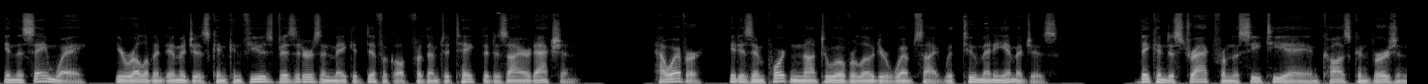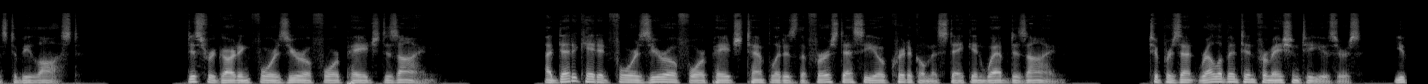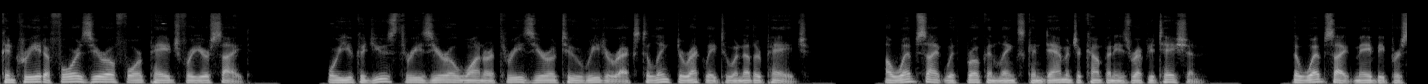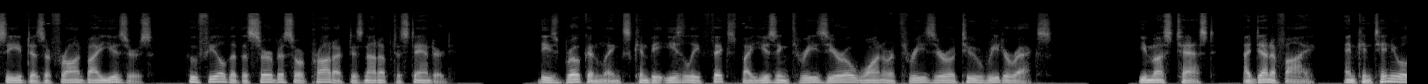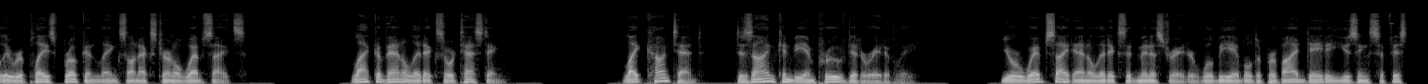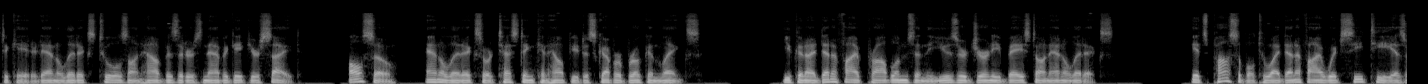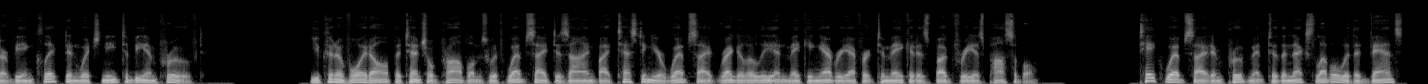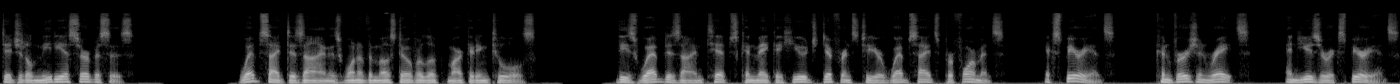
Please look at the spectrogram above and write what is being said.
In the same way, irrelevant images can confuse visitors and make it difficult for them to take the desired action. However, it is important not to overload your website with too many images. They can distract from the CTA and cause conversions to be lost. Disregarding 404 page design. A dedicated 404 page template is the first SEO critical mistake in web design. To present relevant information to users, you can create a 404 page for your site. Or you could use 301 or 302 redirects to link directly to another page. A website with broken links can damage a company's reputation. The website may be perceived as a fraud by users, who feel that the service or product is not up to standard. These broken links can be easily fixed by using 301 or 302 redirects. You must test, identify, and continually replace broken links on external websites. Lack of analytics or testing. Like content, design can be improved iteratively. Your website analytics administrator will be able to provide data using sophisticated analytics tools on how visitors navigate your site. Also, analytics or testing can help you discover broken links. You can identify problems in the user journey based on analytics. It's possible to identify which CTAs are being clicked and which need to be improved. You can avoid all potential problems with website design by testing your website regularly and making every effort to make it as bug free as possible. Take website improvement to the next level with advanced digital media services. Website design is one of the most overlooked marketing tools. These web design tips can make a huge difference to your website's performance, experience, conversion rates, and user experience.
